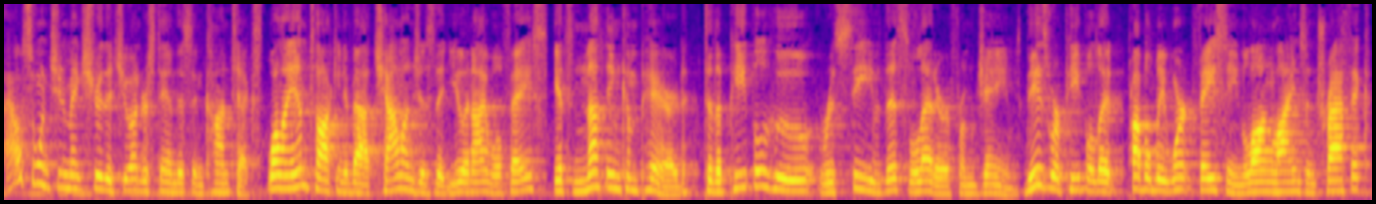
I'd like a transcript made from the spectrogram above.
I also want you to make sure that you understand this in context. While I am talking about challenges that you and I will face, it's nothing compared to the people who received this letter from James. These were people that probably weren't facing long lines in traffic,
